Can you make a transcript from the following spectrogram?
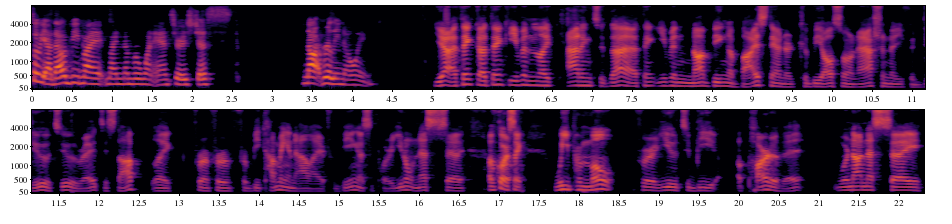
So yeah that would be my my number one answer is just not really knowing. Yeah i think i think even like adding to that i think even not being a bystander could be also an action that you could do too right? To stop like for for for becoming an ally for being a supporter. You don't necessarily of course like we promote for you to be a part of it. We're not necessarily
